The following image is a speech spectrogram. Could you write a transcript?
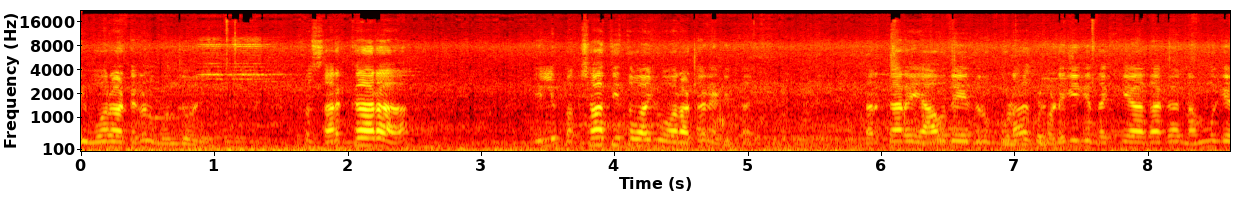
ಈ ಹೋರಾಟಗಳು ಮುಂದುವರಿಯುತ್ತೆ. ಸರ್ಕಾರ ಇಲ್ಲಿ ಪಕ್ಷಾತೀತವಾಗಿ ಹೋರಾಟ ನಡೀತಾ ಇದೆ. ಸರ್ಕಾರ ಯಾವುದೇ ಇದ್ರೂ ಕೂಡ ಕೊಡಗಿಗೆ ಧಕ್ಕೆ ಆದಾಗ, ನಮಗೆ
